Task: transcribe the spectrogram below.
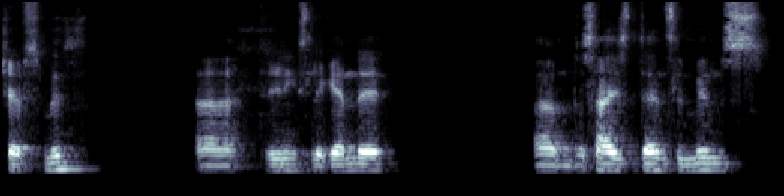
Jeff Smith, äh, Trainingslegende. Ähm, das heißt, Denzel Mims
